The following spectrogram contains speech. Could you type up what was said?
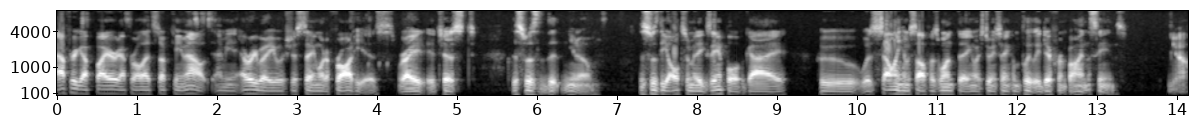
after he got fired, after all that stuff came out, I mean everybody was just saying what a fraud he is, right? It just this was the you know this was the ultimate example of a guy who was selling himself as one thing and was doing something completely different behind the scenes. Yeah.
